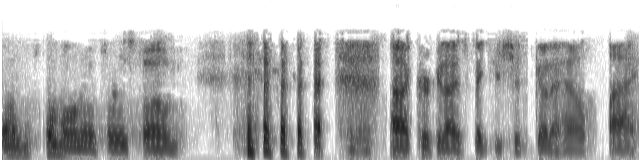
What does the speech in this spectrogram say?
Oh, um, he still won't answer his phone. uh, Kirk and I think you should go to hell. Bye.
